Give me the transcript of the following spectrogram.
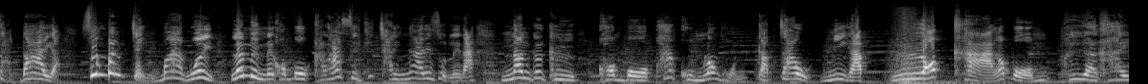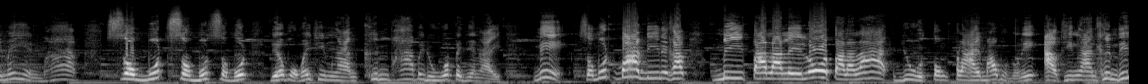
สัตว์ได้อะซึ่งมันเจ๋งมากเว้ย และหนึ่งในคอมโบคลาสสิกที่ใช้ง่ายที่สุดเลยนะ นั่นก็คือคอมโบผ้าคลุมล่องหนกับเจ้านี่ครับ ล็อกขาครับผมเพื่อใครไม่เห็นภาพ สมมุติสมมุติสมมุติ เดี๋ยวผมให้ทีมงานขึ้นภาพไปดูว่าเป็นยังไง นี่สมมุติบ้านนี้นะครับ มีตาลาเลโลตาลาล่าอยู่ตรงปลายเมาส์ผมตรงนี้อ้าวทีมงานขึ้นที่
